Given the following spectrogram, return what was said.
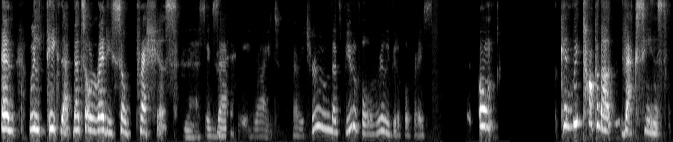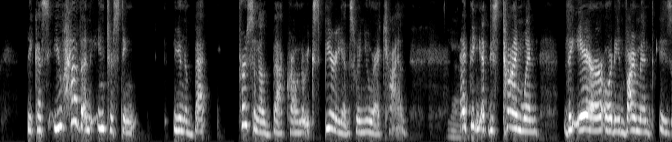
and we'll take that. That's already so precious. Yes, exactly. Right. Very true. That's beautiful. Really beautiful, Grace. Um, can we talk about vaccines? Because you have an interesting, you know, back, personal background or experience when you were a child. Yeah. I think at this time when the air or the environment is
